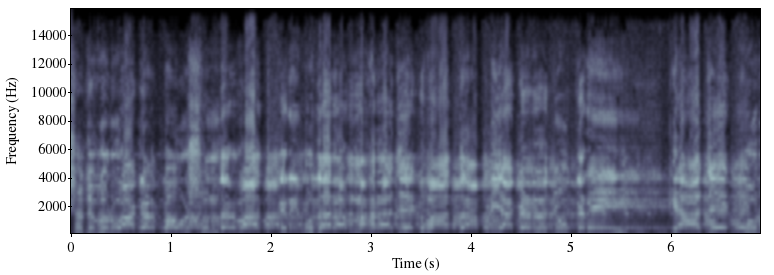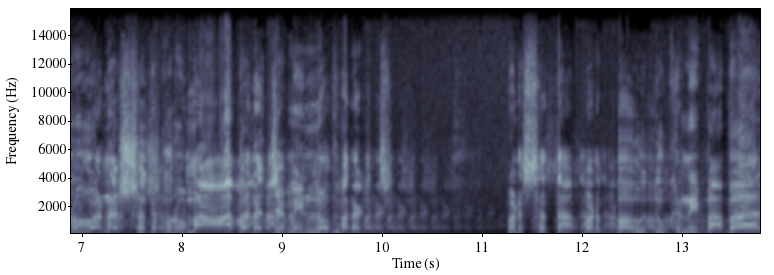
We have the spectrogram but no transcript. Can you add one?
સદગુરુ આગળ બહુ સુંદર વાત કરી. બુધારામ મહારાજે એક વાત આપણી આગળ રજૂ કરી કે આજે ગુરુ અને સદગુરુમાં આબ અને જમીનનો ફરક છે. પણ છતાં પણ બહુ દુઃખની બાબત.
